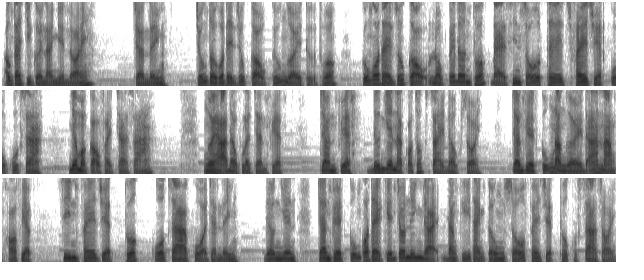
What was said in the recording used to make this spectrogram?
Ông ta chỉ cười lạnh nhìn nói, Trần Ninh, chúng tôi có thể giúp cậu cứu người thử thuốc, cũng có thể giúp cậu nộp cái đơn thuốc để xin số thê, phê duyệt của quốc gia, nhưng mà cậu phải trả giá. Người hạ độc là Trần Việt. Trần Việt đương nhiên là có thuốc giải độc rồi. Trần Việt cũng là người đã làm khó việc xin phê duyệt thuốc quốc gia của Trần Ninh. Đương nhiên, Trần Việt cũng có thể khiến cho Ninh Đại đăng ký thành công số phê duyệt thuốc quốc gia rồi.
